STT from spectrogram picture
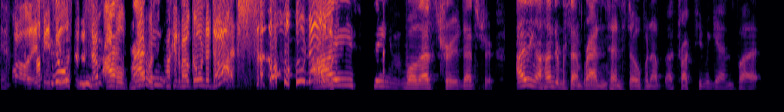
Well, if, if you listen to some think- I- people, Brad was I- talking about going to Dodge. So who knows? I think. Well, that's true. That's true. I think hundred percent Brad intends to open up a truck team again, but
